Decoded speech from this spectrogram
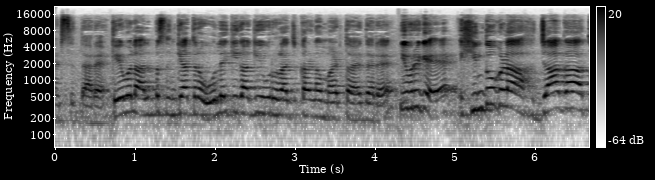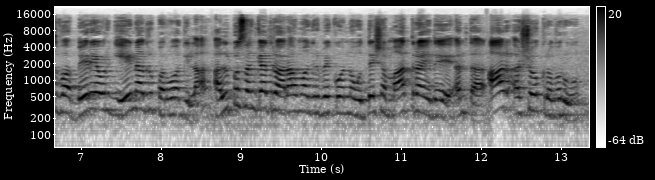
ನಡೆಸಿದ್ದಾರೆ. ಕೇವಲ ಅಲ್ಪಸಂಖ್ಯಾತರ ಓಲೈಕೆಗಾಗಿ ಇವರು ರಾಜಕಾರಣ ಮಾಡ್ತಾ ಇದ್ದಾರೆ. ಇವರಿಗೆ ಹಿಂದೂಗಳ ಜಾಗ ಅಥವಾ ಬೇರೆಯವ್ರಿಗೆ ಏನಾದ್ರೂ ಪರವಾಗಿಲ್ಲ. ಅಲ್ಪಸಂಖ್ಯಾತರು ಆರಾಮಾಗಿರ್ಬೇಕು ಅನ್ನೋ ಉದ್ದೇಶ ಮಾತ್ರ ಇದೆ ಅಂತ ಆರ್ ಅಶೋಕ್ ರವರು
